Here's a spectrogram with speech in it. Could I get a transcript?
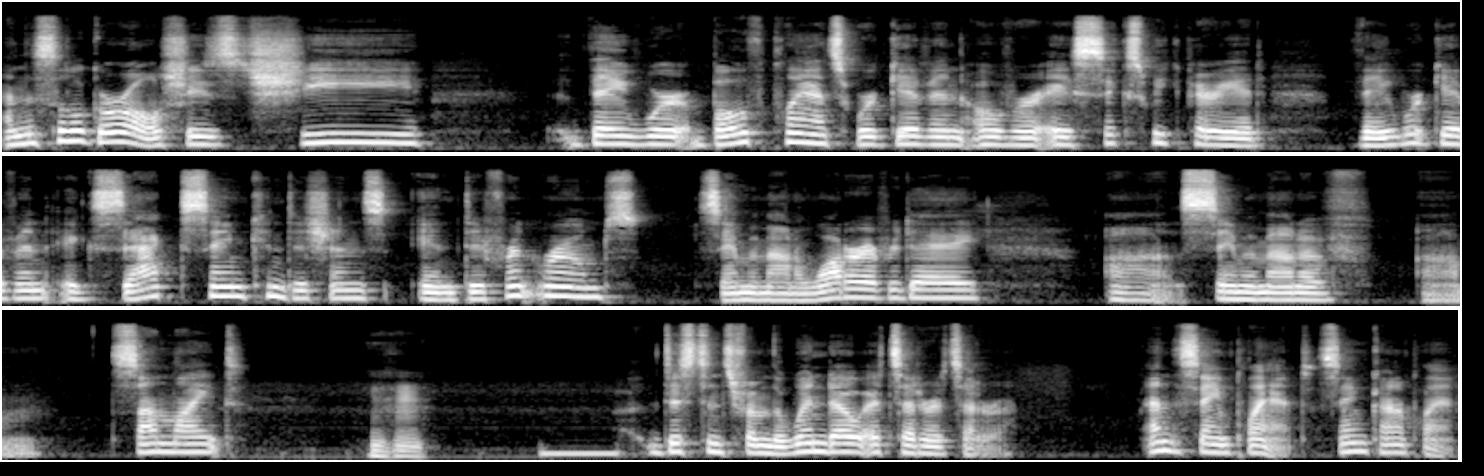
And this little girl she's she they were both plants were given over a six week period. They were given exact same conditions in different rooms same amount of water every day uh, same amount of um, sunlight distance from the window, etc., cetera, et cetera. And the same plant, same kind of plant.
